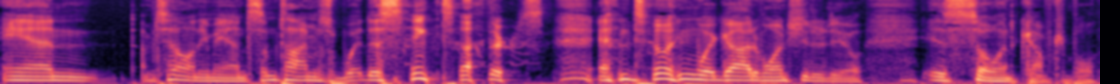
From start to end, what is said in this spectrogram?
and I'm telling you, man, sometimes witnessing to others and doing what God wants you to do is so uncomfortable.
